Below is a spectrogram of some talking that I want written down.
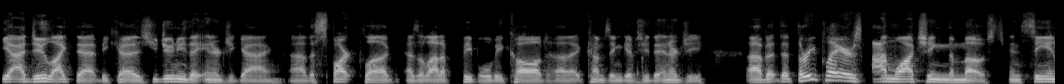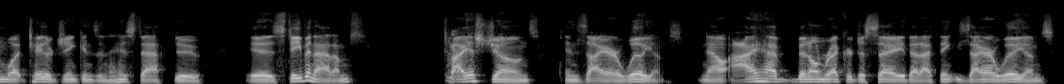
Yeah, I do like that because you do need the energy guy, uh, the spark plug, as a lot of people will be called, uh, that comes in gives you the energy. Uh, but the three players I'm watching the most and seeing what Taylor Jenkins and his staff do is Steven Adams, Tyus Jones, and Ziaire Williams. Now, I have been on record to say that I think Ziaire Williams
